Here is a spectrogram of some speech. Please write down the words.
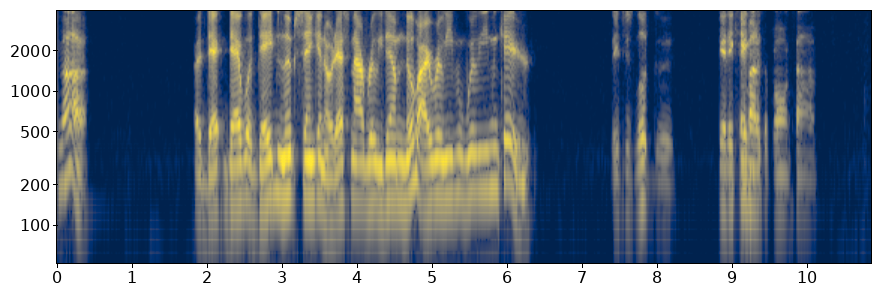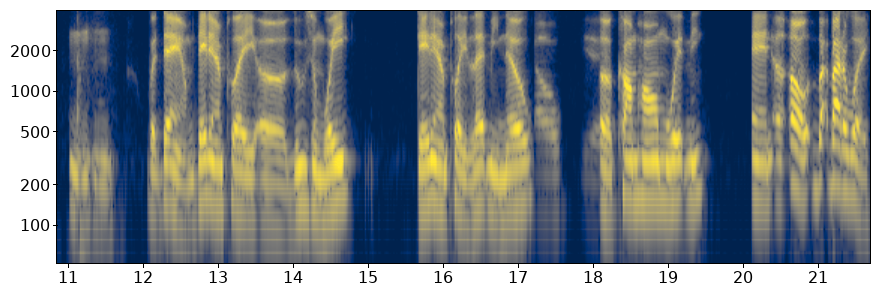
Nah. Uh, that that what they lip syncing, or that's not really them. Nobody really even really even cared. They just look good. Yeah, they came out at the wrong time. Mm-hmm. But damn, they didn't play uh losing weight. They didn't play let me know. No. Uh, come home with me. And uh, oh, b- by the way,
